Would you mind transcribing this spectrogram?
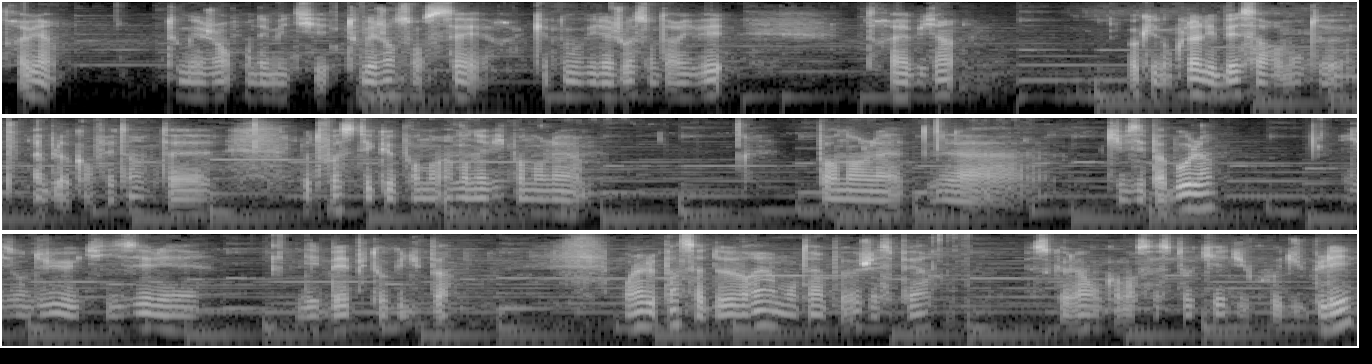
Très bien. Tous mes gens ont des métiers. Tous mes gens sont serres. Quatre nouveaux villageois sont arrivés. Très bien. Ok, donc là les baies ça remonte euh, à bloc en fait. Hein. L'autre fois c'était que pendant, à mon avis, pendant la, pendant la, la, qui faisait pas beau là, ils ont dû utiliser les, les baies plutôt que du pain. Bon là le pain ça devrait remonter un peu, j'espère, parce que là on commence à stocker du coup du blé.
